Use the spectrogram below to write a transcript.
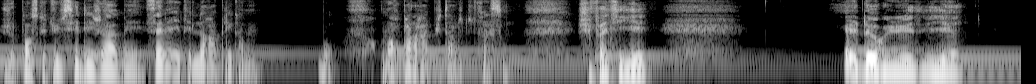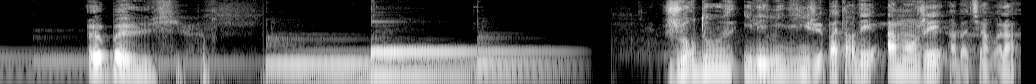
je pense que tu le sais déjà, mais ça méritait de le rappeler quand même. Bon, on en reparlera plus tard de toute façon. Je suis fatigué. Et donc je vais te dire Jour 12, il est midi, je vais pas tarder à manger. Ah bah tiens, voilà.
